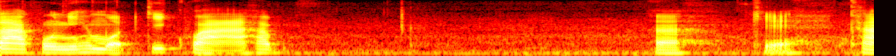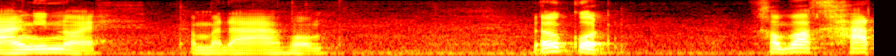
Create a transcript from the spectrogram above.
ลากพวกนี้ให้หมดคลิกขวาครับ อ่าโอเค ค้างนิดหน่อย ธรรมดาครับผม แล้วกดคำว่าคัด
